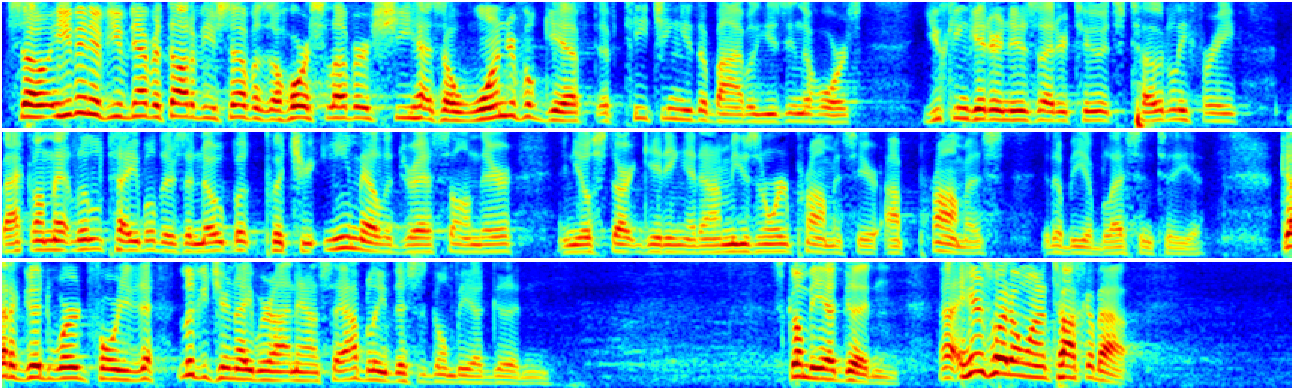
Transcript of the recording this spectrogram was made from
So, even if you've never thought of yourself as a horse lover, she has a wonderful gift of teaching you the Bible using the horse. You can get her newsletter too, it's totally free. Back on that little table, there's a notebook. Put your email address on there, and you'll start getting it. I'm using the word promise here. I promise it'll be a blessing to you. Got a good word for you today. Look at your neighbor right now and say, I believe this is going to be a good one. It's going to be a good one. Uh, here's what I want to talk about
